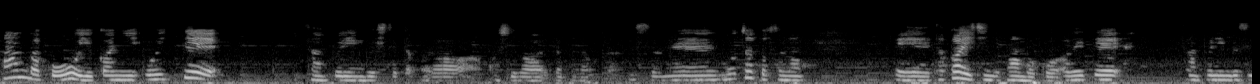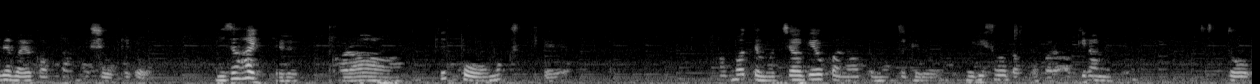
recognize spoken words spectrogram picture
パン箱を床に置いて、サンプリングしてたから、腰が痛くなったんですよね。もうちょっとその、えー、高い位置にパン箱を上げてサンプリングすればよかったんでしょうけど、水入ってるから、結構重くて、頑張って持ち上げようかなと思ったけど、無理そうだったから諦めて、ずっと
